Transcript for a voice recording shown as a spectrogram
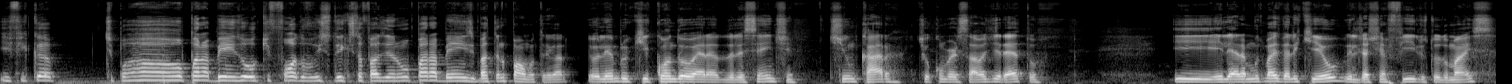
e fica tipo, ah, oh, parabéns, oh, que foda isso daí que você tá fazendo, oh, parabéns, e batendo palma, tá ligado? Eu lembro que quando eu era adolescente, tinha um cara que eu conversava direto e ele era muito mais velho que eu, ele já tinha filho e tudo mais.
